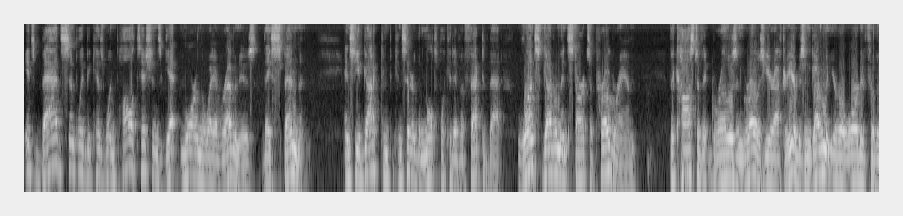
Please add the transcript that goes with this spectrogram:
It's bad simply because when politicians get more in the way of revenues, they spend them. And so you've got to con- consider the multiplicative effect of that. Once government starts a program, the cost of it grows and grows year after year because in government you're rewarded for the,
